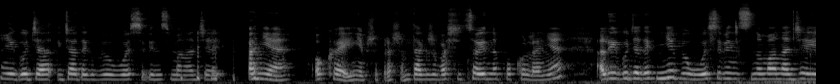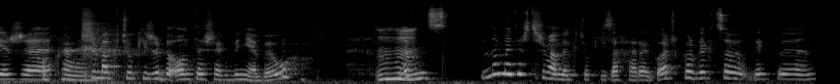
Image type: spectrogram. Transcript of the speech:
jego dziadek był łysy, więc ma nadzieję... A nie, okej, okay, nie, przepraszam. Tak, że właśnie co jedno pokolenie, ale jego dziadek nie był łysy, więc no ma nadzieję, że okay. trzyma kciuki, żeby on też jakby nie był. No więc no my też trzymamy kciuki za Harego, aczkolwiek co jakby...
